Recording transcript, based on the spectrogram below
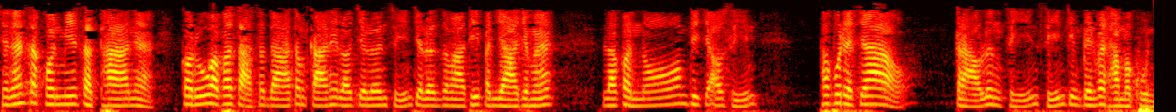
ฉะนั้นถ้าคนมีศรัทธาเนี่ย ก็รู้ว่าพระศาสดาต้องการให้เราเจริญศีลเจริญสมาธิปัญญาใช่ไหม แล้วก็น้อมที่จะเอาศีล พระพุทธเจ้ากล่าวเรื่องศีล ศีลจึงเป็นพระธรรมคุณ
